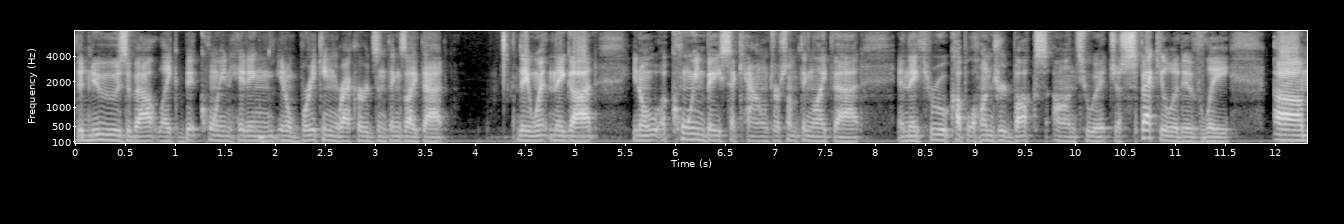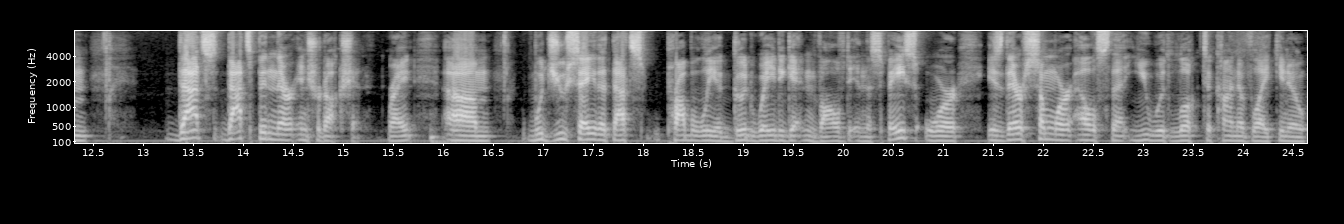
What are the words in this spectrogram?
the news about like bitcoin hitting you know breaking records and things like that. They went and they got you know a coinbase account or something like that and they threw a couple hundred bucks onto it just speculatively. Um, that's that's been their introduction, right? Um, would you say that that's probably a good way to get involved in the space, or is there somewhere else that you would look to kind of like you know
